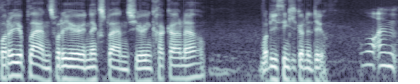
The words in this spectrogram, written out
What are your plans? What are your next plans? You're in Krakow now. What do you think you're going to do? Well, I'm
